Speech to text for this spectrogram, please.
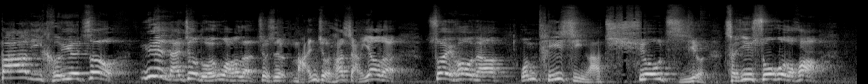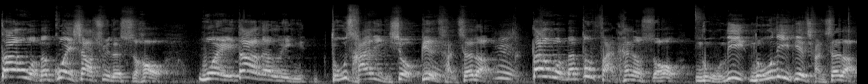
巴黎合约之后，越南就沦亡了，就是马英九他想要的。最后呢，我们提醒啊，丘吉尔曾经说过的话：，当我们跪下去的时候，伟大的领独裁领袖便产生了；，嗯，当我们不反抗的时候，努力奴隶便产生了。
